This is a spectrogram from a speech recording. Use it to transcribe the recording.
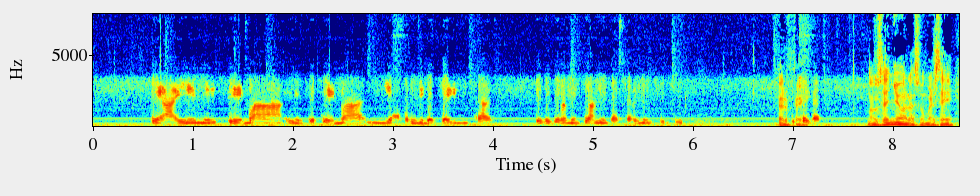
que hay en el tema, en este tema y aprendiendo técnicas que seguramente van a impactar en el futuro. Perfecto. No señora, su merced.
